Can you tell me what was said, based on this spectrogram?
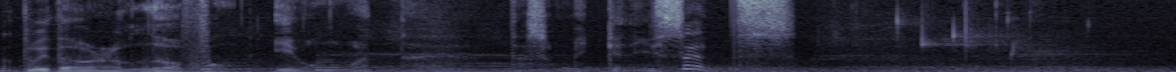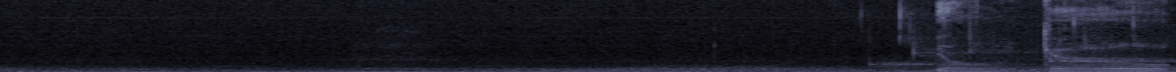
Not with our lawful evil one. Doesn't make any sense. You'll go.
